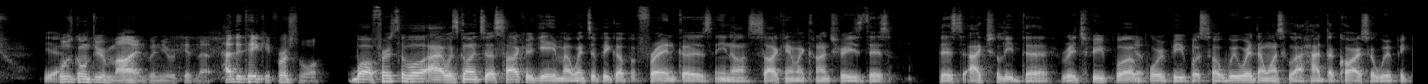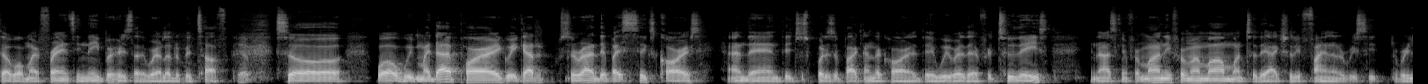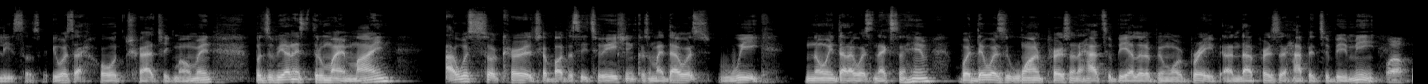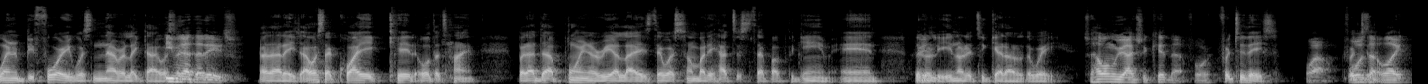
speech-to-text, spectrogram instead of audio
Yeah. What was going through your mind when you were kidnapped? How'd they take you, first of all? Well, first of all, I was going to a soccer game. I went to pick up a friend because you know soccer in my country is this. There's actually the rich people and Yep. poor people. So we were the ones who had the car. So we picked up all my friends in neighborhoods that were a little bit tough. Yep. So, well, with my dad parked, we got surrounded by six cars, and then they just put us back in the car. They, we were there for two days, know, asking for money from my mom until they actually finally rece- released us. It was a whole tragic moment. But to be honest, through my mind, I was so courage about the situation because my dad was weak, knowing that I was next to him. But there was one person that had to be a little bit more brave, and that person happened to be me. Wow. When before it was never like that. I was Even a- at that age? at that age. I was a quiet kid all the time. But at that point, I realized there was somebody had to step up the game and literally in order to get out of the way So how long were you actually kidnapped for? for two days. Wow. What was that like?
